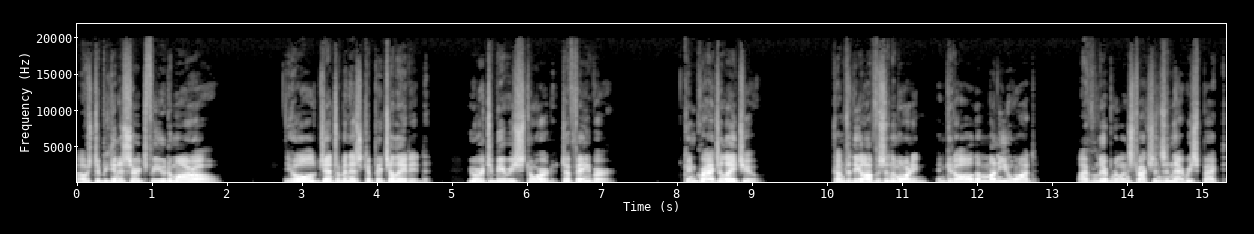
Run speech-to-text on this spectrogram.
I was to begin a search for you tomorrow. The old gentleman has capitulated. You're to be restored to favor. Congratulate you. Come to the office in the morning and get all the money you want. I've liberal instructions in that respect.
